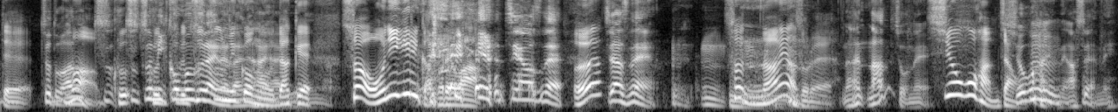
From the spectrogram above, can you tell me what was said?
てちょっとあのつ包み込むぐらいな包み込むだけ。いそれはおにぎりかそれは。違いますね。え？違いますね。それなんやそれ？ななんでしょうね。塩ご飯じゃん塩ご飯ね、あ、そうやね。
